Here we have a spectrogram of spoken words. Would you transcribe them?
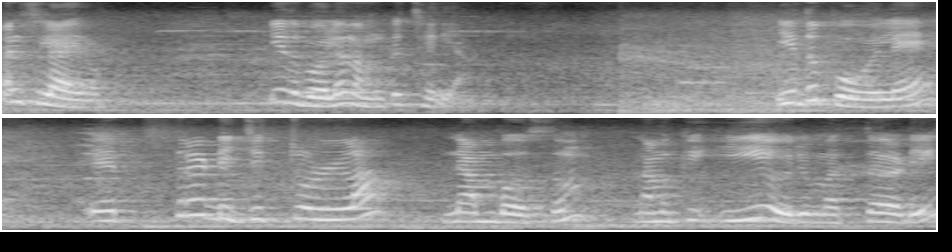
മനസ്സിലായോ? ഇതുപോലെ നമുക്ക് ചെയ്യാം. ഇതുപോലെ എത്ര ഡിജിറ്റുള്ള നമ്പേഴ്സും നമുക്ക് ഈ ഒരു മെത്തേഡിൽ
